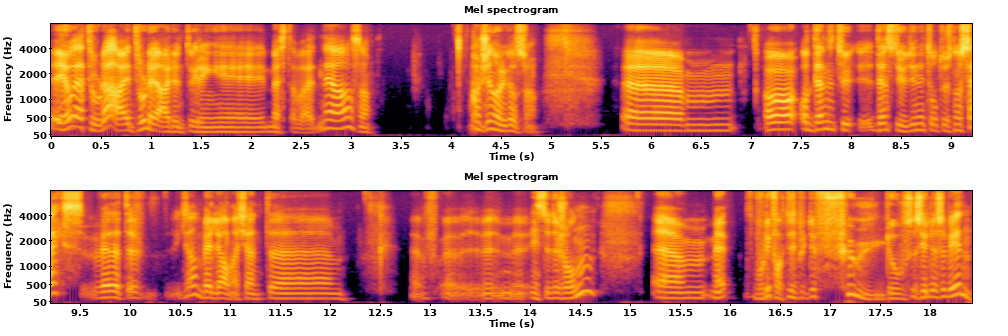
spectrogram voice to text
Jo, jeg tror, det er, jeg tror det er rundt omkring i meste av verden, ja, altså. Kanskje i Norge også. Um, og og den, den studien i 2006 ved dette sant, veldig anerkjente uh, institusjonen, ehm, med, hvor de faktisk brukte fulldose psilocybin.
